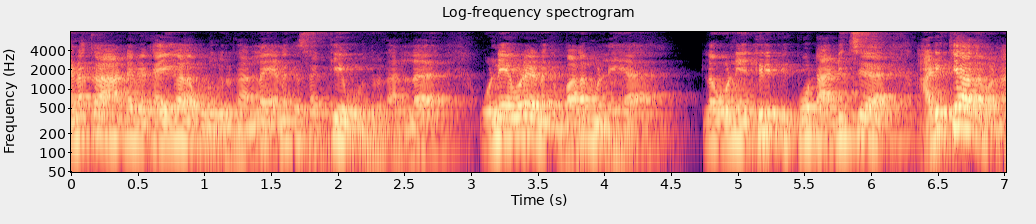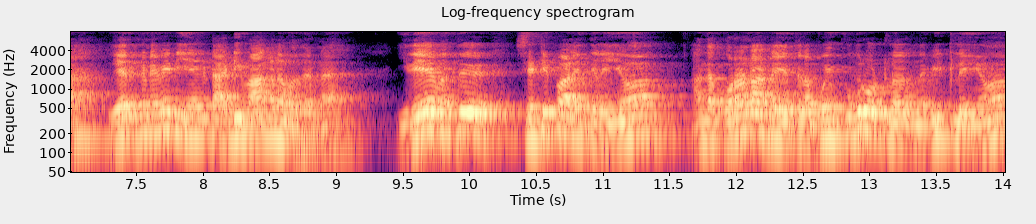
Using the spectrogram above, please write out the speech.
எனக்கும் ஆண்டவன் கை காலை கொடுத்துருக்கான்ல எனக்கு சக்தியை கொடுத்துருக்கான்ல உன்னைய விட எனக்கு பலம் இல்லையா? இல்லை உன்னை திருப்பி போட்டு அடிச்ச அடிக்காதவனா ஏற்கனவே நீ என்கிட்ட அடி வாங்கினவ தானே. இதே வந்து செட்டிப்பாளையத்துலேயும் அந்த கொரோனா டயத்தில் போய் புது ரோட்டில் இருந்த வீட்லேயும்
